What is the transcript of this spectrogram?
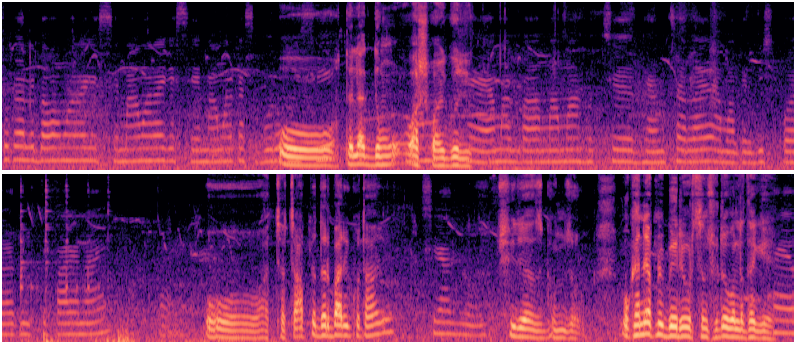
ছোটকালে বাবা মারা গেছে মা মারা গেছে মামার কাছে বড় ও তাহলে একদম অসহায় গরিব। হ্যাঁ আমার বা- মামা হচ্ছে ভ্যান চালায় আমাদের বেশি পড়া দিতে পারে নাই ও আচ্ছা আচ্ছা আপনাদের বাড়ি কোথায়? সিরাজগঞ্জ। ওখানে আপনি বেড়ে উঠছেন ছোটবেলা থেকে? হ্যাঁ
